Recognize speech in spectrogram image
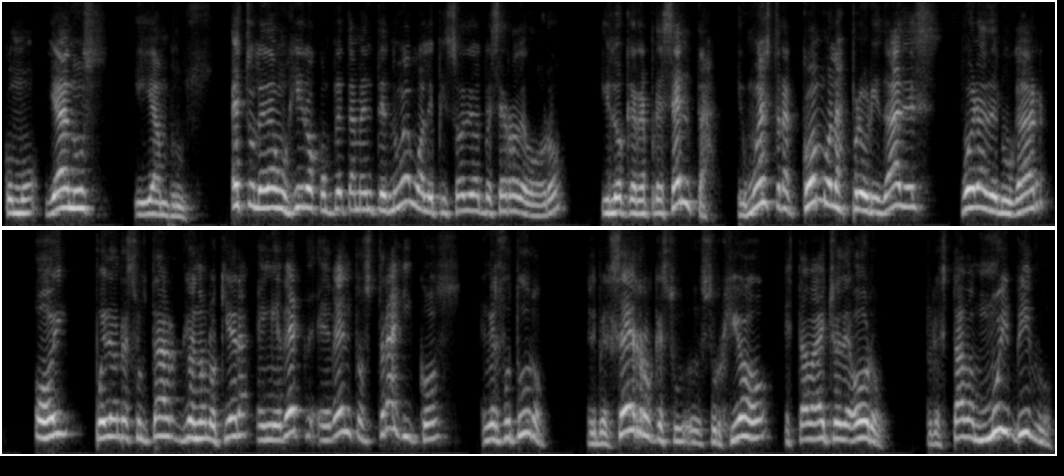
como Janus y Ambrus. Esto le da un giro completamente nuevo al episodio del becerro de oro y lo que representa y muestra cómo las prioridades fuera de lugar hoy pueden resultar, Dios no lo quiera, en eventos trágicos en el futuro. El becerro que surgió estaba hecho de oro, pero estaba muy vivo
